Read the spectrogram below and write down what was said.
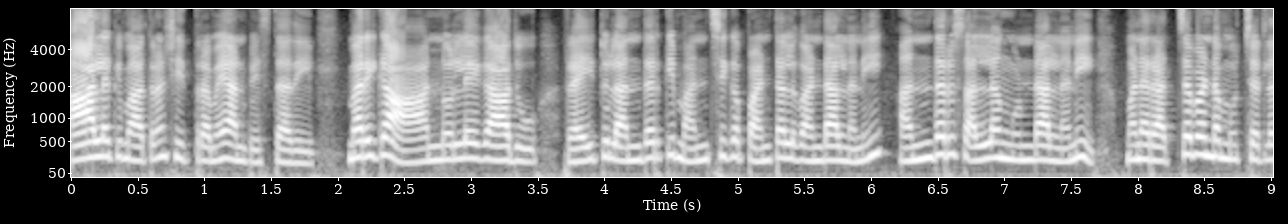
వాళ్ళకి మాత్రం చిత్రమే అనిపిస్తుంది. మరిగా అన్నోళ్ళే కాదు రైతులందరికీ మంచిగా పంటలు వండాలనని అందరూ సల్లంగా ఉండాలనని మన రచ్చబండ ముచ్చట్ల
